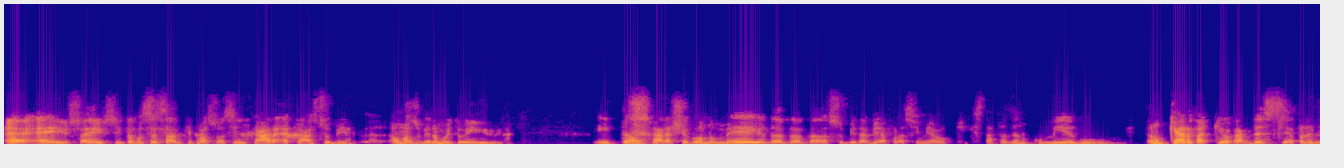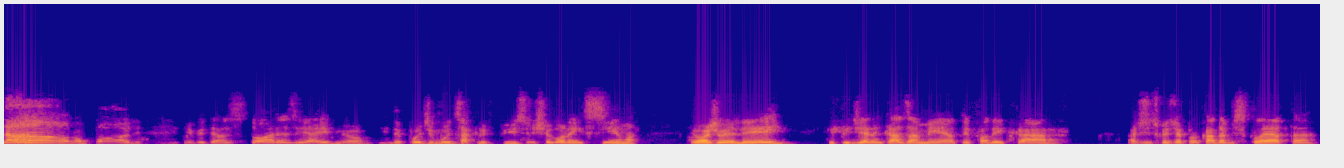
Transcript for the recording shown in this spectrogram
é, é isso, é isso. Então você sabe que passou assim, cara, é quase subir, é uma subida muito íngreme. Então, cara, chegou no meio da, da, da subida Bia e falou assim: Meu, o que, que você está fazendo comigo? Eu não quero estar tá aqui, eu quero descer. Eu falei: Não, não pode. Inventei umas histórias e aí, meu, depois de muito sacrifício, ele chegou lá em cima. Eu ajoelhei e pedi ela em casamento e falei: Cara, a gente conhecia por causa da bicicleta.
